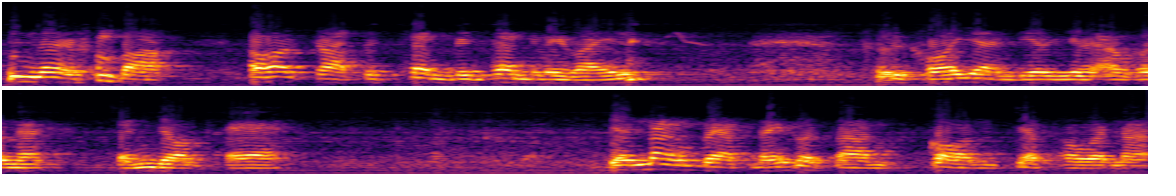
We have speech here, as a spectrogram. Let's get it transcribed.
ที่นั่งลำบากเพราะอากาศเป็นแท่นเป็นแท่นไม่ไหวนะคือขออย่างเดียวอย่าเอาคนนะฉันยอมแพ้จะนั่งแบบไหนก็ตามก่อนจะภาวนา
